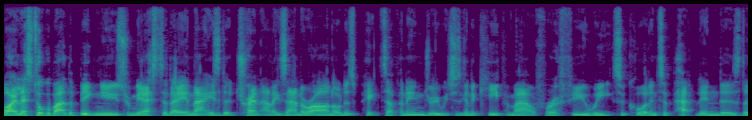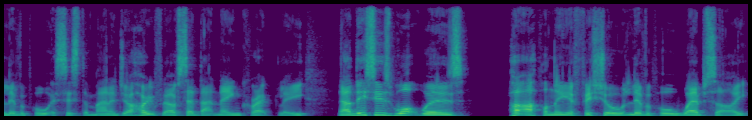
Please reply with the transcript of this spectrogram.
All right, let's talk about the big news from yesterday, and that is that Trent Alexander Arnold has picked up an injury which is going to keep him out for a few weeks, according to Pep Lijnders, the Liverpool assistant manager. Hopefully, I've said that name correctly. Now, this is what was put up on the official Liverpool website.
